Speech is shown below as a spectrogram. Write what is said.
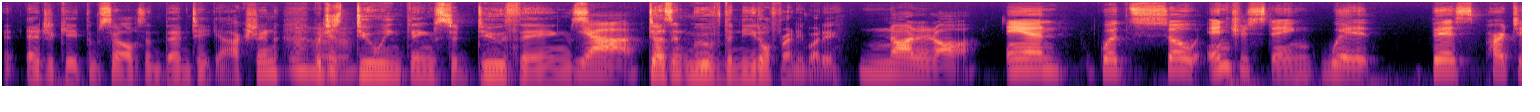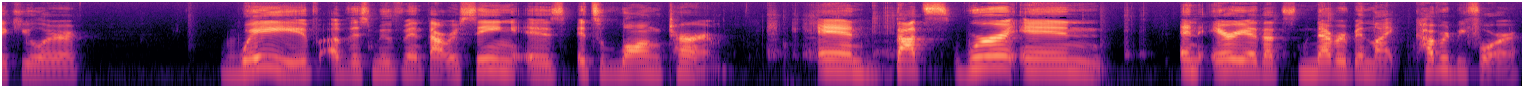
and educate themselves and then take action. But Mm-hmm. just doing things to do things Yeah. doesn't move the needle for anybody. Not at all. And what's so interesting with this particular wave of this movement that we're seeing is it's long term. And that's we're in an area that's never been like covered before.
